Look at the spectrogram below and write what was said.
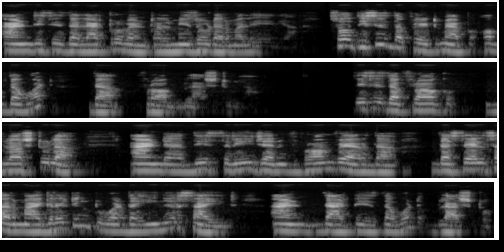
and this is the lateroventral mesodermal area So this is the fate map of the what? The frog blastula. This is the frog blastula and uh, this region from where the the cells are migrating toward the inner side and that is the what blastopore.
